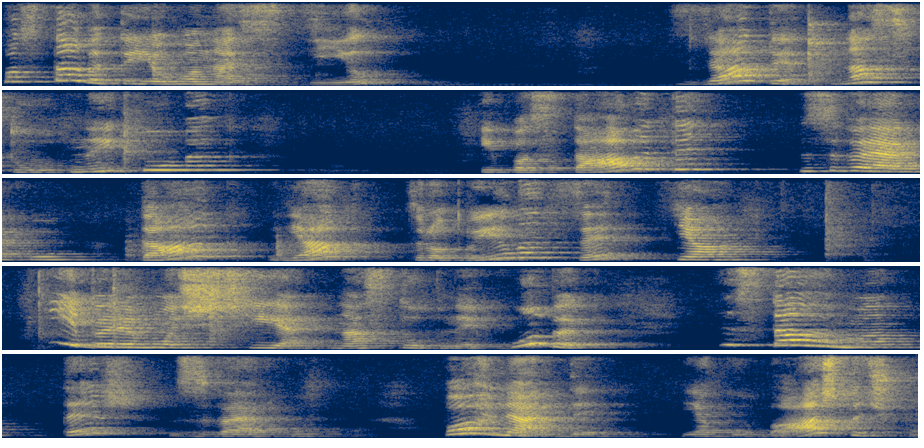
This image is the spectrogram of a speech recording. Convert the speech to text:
поставити його на стіл взяти наступний кубик і поставити зверху, так, як зробила це я. І беремо ще наступний кубик і ставимо теж зверху. Погляньте, яку башточку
